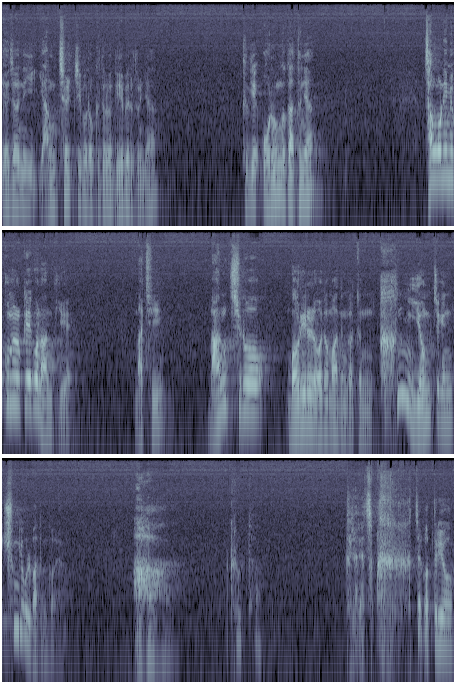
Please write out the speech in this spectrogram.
여전히 양철집으로 그대로 내버려두냐? 그게 옳은 것 같으냐? 장로님이 꿈을 깨고 난 뒤에 마치 망치로 머리를 얻어맞은 것 같은 큰 영적인 충격을 받은 거예요. 아, 그렇다. 그 자리에서 바짝 엎드려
